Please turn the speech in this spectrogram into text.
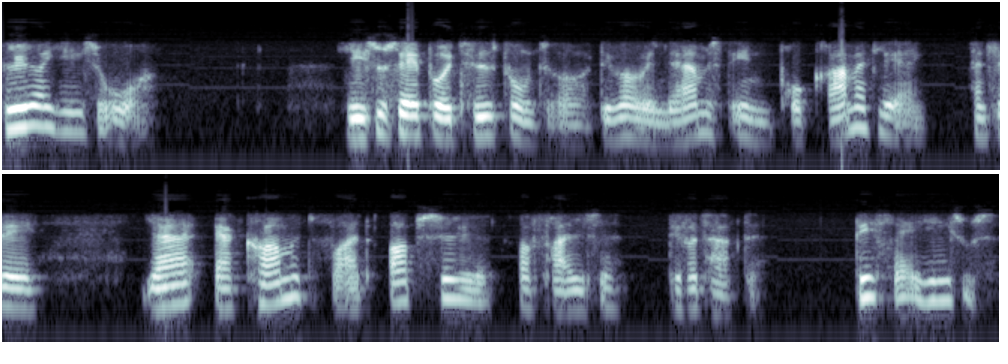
Høre Jesu ord. Jesus sagde på et tidspunkt, og det var vel nærmest en programerklæring, han sagde, jeg er kommet for at opsøge og frelse det fortabte. Det sagde Jesus.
